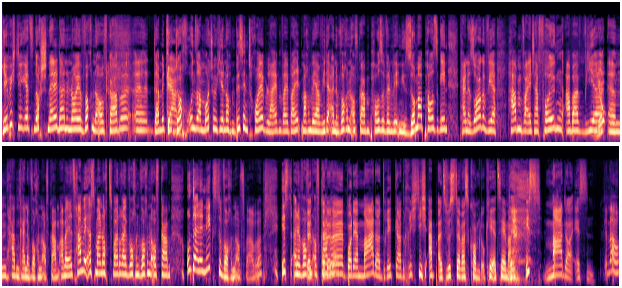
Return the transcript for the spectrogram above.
gebe ich dir jetzt noch schnell deine neue Wochenaufgabe, äh, damit Gerne. wir doch unserem Motto hier noch ein bisschen treu bleiben, weil bald machen wir ja wieder eine Wochenaufgabenpause, wenn wir in die Sommerpause gehen. Keine Sorge, wir haben weiter Folgen, aber wir ähm, haben keine Wochenaufgaben. Aber jetzt haben wir erstmal noch zwei, drei Wochen Wochenaufgaben. Und deine nächste Wochenaufgabe ist eine Wochenaufgabe. Da, da, da, boah, der Marder dreht gerade richtig ab, als wüsste er, was kommt. Okay, erzähl mal. ist Marder essen? Genau.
